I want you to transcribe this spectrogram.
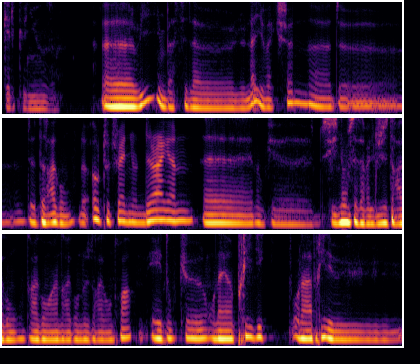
quelques news? Euh, oui, bah c'est le, le live action euh, de, de Dragon, de How to Train Your Dragon. Euh, donc, euh, sinon ça s'appelle juste Dragon, Dragon 1, Dragon 2, Dragon 3. Et donc on a appris, on a appris le,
